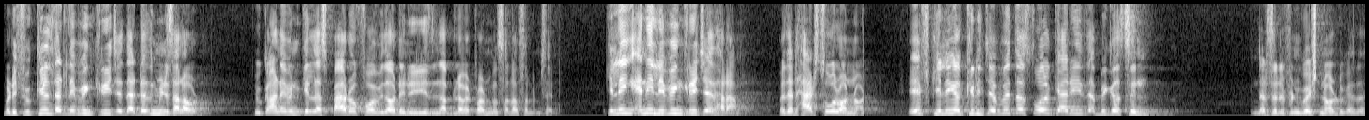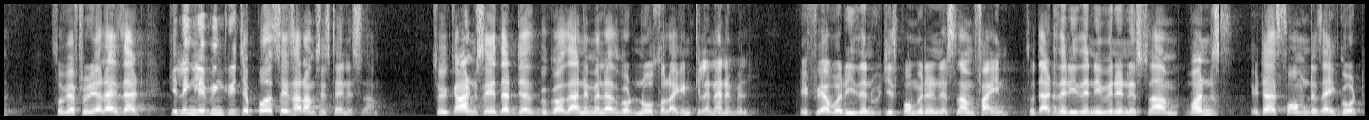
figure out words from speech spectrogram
But if you kill that living creature, that doesn't mean it's allowed. You can't even kill a sparrow for without any reason, the beloved Prophet said. Killing any living creature is haram, whether it had soul or not. If killing a creature with a soul carries a bigger sin, that's a different question altogether. So we have to realize that killing living creature per se is haram sister in Islam. So you can't say that just because animal has got no soul, I can kill an animal. If you have a reason which is permitted in Islam, fine. So that is the reason even in Islam, once it has formed a zygote,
